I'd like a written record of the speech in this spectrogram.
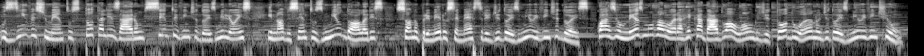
os investimentos totalizaram 122 milhões e 900 mil dólares só no primeiro semestre de 2022, quase o mesmo valor arrecadado ao longo de todo o ano de 2021.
